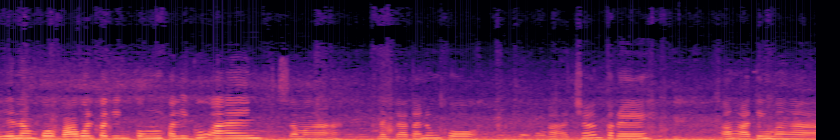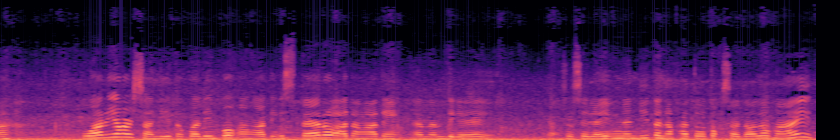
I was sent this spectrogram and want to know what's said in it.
Yan lang po, bawal pa din pong paliguan sa mga nagtatanong po. At syempre, ang ating mga warriors, andito pa din po ang ating estero at ang ating MMDA. Yan, so sila yung nandito nakatutok sa Dolomite.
